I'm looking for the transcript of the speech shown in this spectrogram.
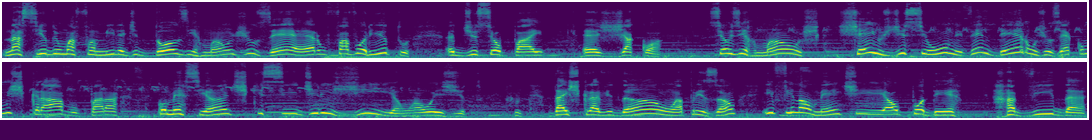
Nascido em uma família de 12 irmãos, José era o favorito eh, de seu pai é, Jacó. Seus irmãos, cheios de ciúme, venderam José como escravo para comerciantes que se dirigiam ao Egito. Da escravidão à prisão e finalmente ao poder. A vida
